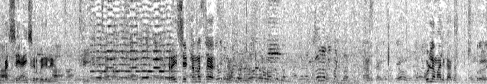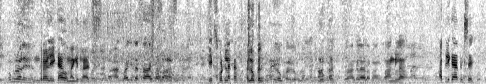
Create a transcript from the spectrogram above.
पाचशे ऐंशी रुपये दिले. ठीक आहे चालेल. रईस शेठ नमस्कार. कुठला मालिक काका उमराळे. उंबराळी काय हो मागितला आज? आज मागितला सहाशे एक्सपोर्टला का? लोकल लोकल. लोकल मागलाला माग बांगला. आपली काय अपेक्षा आहे?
